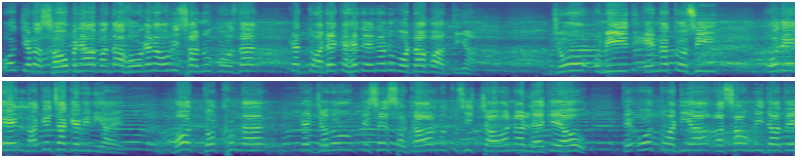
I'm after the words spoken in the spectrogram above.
ਉਹ ਜਿਹੜਾ 150 ਬੰਦਾ ਹੋ ਗਿਆ ਨਾ, ਉਹ ਵੀ ਸਾਨੂੰ ਕੋਸਦਾ ਕਿ ਤੁਹਾਡੇ ਕਹੇ ਤੇ ਇਹਨਾਂ ਨੂੰ ਵੋਟਾਂ ਪਾਤੀਆਂ। ਜੋ ਉਮੀਦ ਇਹਨਾਂ ਤੋਂ ਸੀ, ਉਹਦੇ ਇਹ ਲਾਗੇ ਚਾਗੇ ਵੀ ਨਹੀਂ ਆਏ। ਬਹੁਤ ਦੁੱਖ ਹੁੰਦਾ ਕਿ ਜਦੋਂ ਕਿਸੇ ਸਰਕਾਰ ਨੂੰ ਤੁਸੀਂ ਚਾਵਾਂ ਨਾਲ ਲੈ ਕੇ ਆਓ ਤੇ ਉਹ ਤੁਹਾਡੀਆਂ ਆਸਾਂ ਉਮੀਦਾਂ ਤੇ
